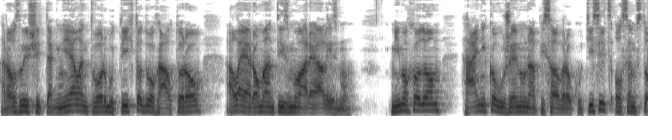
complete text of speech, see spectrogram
a rozlíšiť tak nielen tvorbu týchto dvoch autorov, ale aj romantizmu a realizmu. Mimochodom, Hajnikovú ženu napísal v roku 1884.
